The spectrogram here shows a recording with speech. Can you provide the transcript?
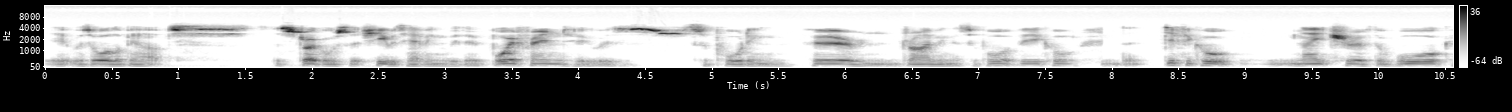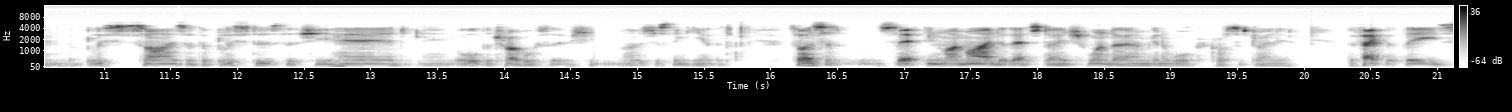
It was all about the struggles that she was having with her boyfriend, who was supporting her and driving the support vehicle, the difficult nature of the walk and the size of the blisters that she had and all the troubles that she I was just thinking at the time. So I set in my mind at that stage, one day I'm going to walk across Australia. The fact that these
